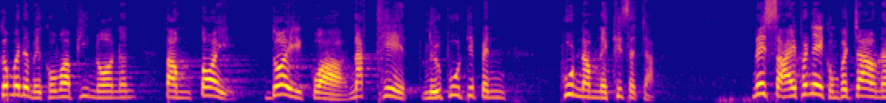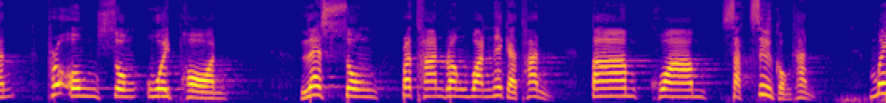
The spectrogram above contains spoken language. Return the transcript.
ก็ไม่ได้หมายความว่าพี่น้องนั้นต่ำต้อยด้อยกว่านักเทศหรือผู้ที่เป็นผู้นำในคริสตจักร ในสายพระเนตรของพระเจ้านั้น พระองค์ทรงอวยพร และทรงประทานรางวัลให้แก่ท่าน ตามความสัตย์ซื่อของท่าน ไม่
